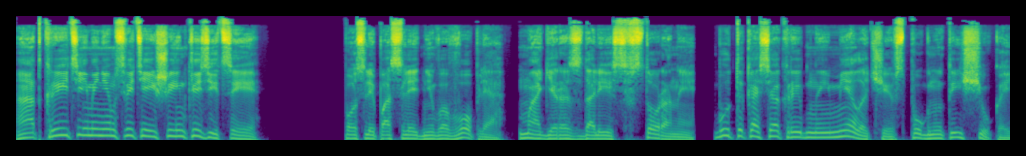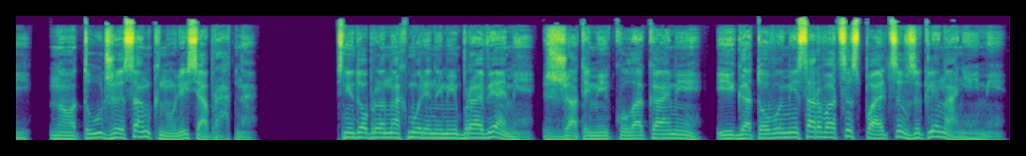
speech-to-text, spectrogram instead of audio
Открыть именем Святейшей Инквизиции!» После последнего вопля маги раздались в стороны, будто косяк рыбной мелочи, вспугнутый щукой, но тут же сомкнулись обратно с недобро нахмуренными бровями, сжатыми кулаками и готовыми сорваться с пальцев заклинаниями.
